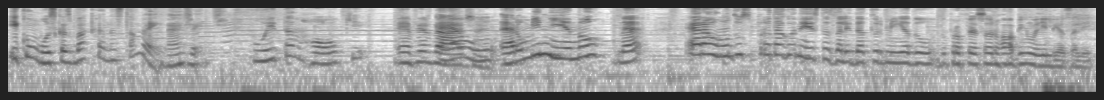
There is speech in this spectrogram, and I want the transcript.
E com músicas bacanas também, né, gente? O Ethan Hawke É é verdade. um- era um menino, né? Era um dos protagonistas ali da turminha do, do professor Robin Williams ali.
